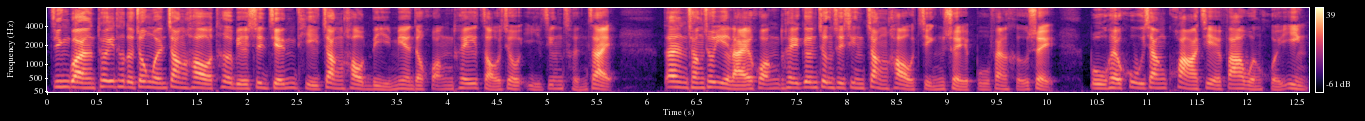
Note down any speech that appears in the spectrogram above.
尽管推特的中文账号，特别是简体账号里面的谎推早就已经存在，但长久以来，谎推跟正式性账号井水不犯河水，不会互相跨界发文回应。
